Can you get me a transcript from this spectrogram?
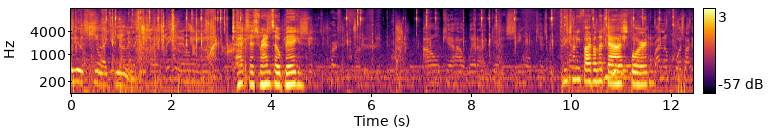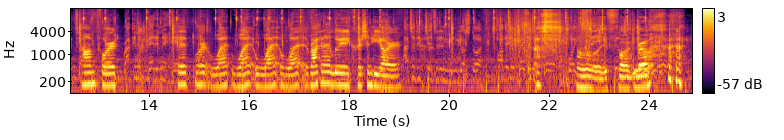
I will kill like the enemy. Texas ran so big. Three twenty-five on the dashboard. Tom Ford. Hitport. What? What? What? What? Rockin' at Louis Christian Dior. Holy fuck, bro.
